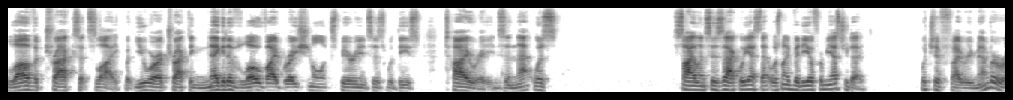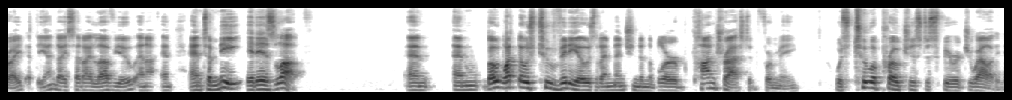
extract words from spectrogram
love attracts its like, but you are attracting negative, low vibrational experiences with these tirades. And that was Silence is Acquiesce. That was my video from yesterday. Which, if I remember right, at the end I said, I love you. And, I, and, and to me, it is love. And, and what those two videos that I mentioned in the blurb contrasted for me was two approaches to spirituality.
